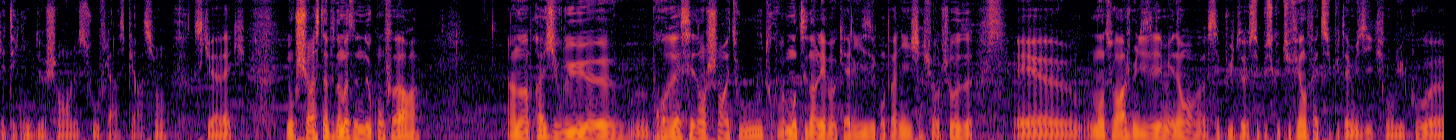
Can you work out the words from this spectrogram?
les techniques de chant, le souffle, la respiration, tout ce qui va avec. Donc je suis resté un peu dans ma zone de confort. Un an après, j'ai voulu euh, progresser dans le chant et tout, trouver, monter dans les vocalises et compagnie, chercher autre chose. Et euh, mon entourage me disait, mais non, c'est plus, te- c'est plus ce que tu fais en fait, c'est plus ta musique. Donc du coup, euh,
